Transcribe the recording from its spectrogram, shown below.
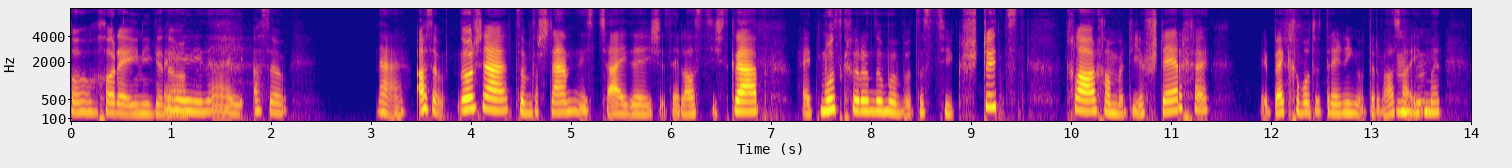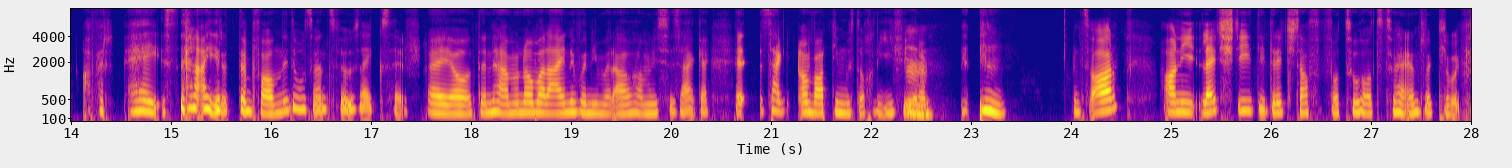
reinigen. Da. Nein, nein. Also, nein. Also, nur schnell zum Verständnis. Die Scheide ist ein elastisches Gewebe, hat Muskeln rundherum, die das Zeug stützt. Klar kann man die stärken, mit Beckenbodentraining oder was auch Mhm. immer. Aber hey, es leiert dem Fall nicht aus, wenn du zu viel Sex hast. Hey, ja, dann haben wir noch mal einen, den ich mir auch haben müssen sagen äh, sag, oh, Warte, ich muss doch ein einführen. Mhm. Und zwar habe ich letzte, die dritte Staffel von «Zu hot to handle» geschaut.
